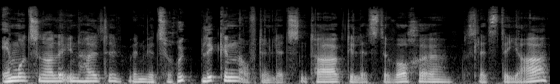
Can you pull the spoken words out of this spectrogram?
emotionale Inhalte, wenn wir zurückblicken auf den letzten Tag, die letzte Woche, das letzte Jahr,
